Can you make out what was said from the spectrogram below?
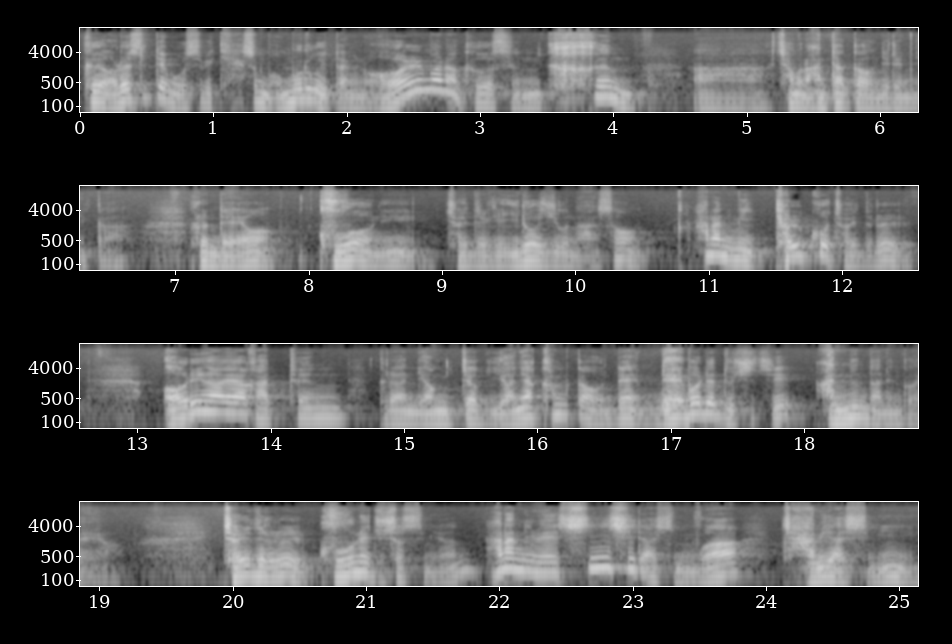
그 어렸을 때 모습이 계속 머무르고 있다면 얼마나 그것은 큰, 아, 참으로 안타까운 일입니까? 그런데요, 구원이 저희들에게 이루어지고 나서 하나님이 결코 저희들을 어린아이와 같은 그런 영적 연약함 가운데 내버려 두시지 않는다는 거예요. 저희들을 구원해 주셨으면 하나님의 신실하심과 자비하심이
